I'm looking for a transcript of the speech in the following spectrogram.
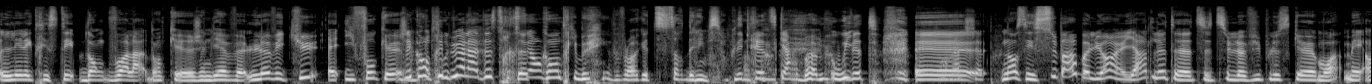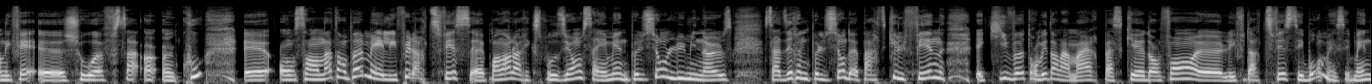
l'électricité. Donc voilà, donc euh, Geneviève l'a vécu. Euh, il faut que J'ai contribué à la destruction. te contribuer. Il va falloir que tu sortes de l'émission. Des crédits carbone. Oui. Vite. On non, c'est super polluant un yacht là. Tu, tu l'as vu plus que moi, mais en effet, show off ça a un coût. Euh, on s'en attend pas, mais les feux d'artifice pendant leur explosion, ça émet une pollution lumineuse, c'est-à-dire une pollution de particules fines euh, qui va tomber dans la mer. Parce que dans le fond, euh, les feux d'artifice c'est beau, mais c'est bien,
